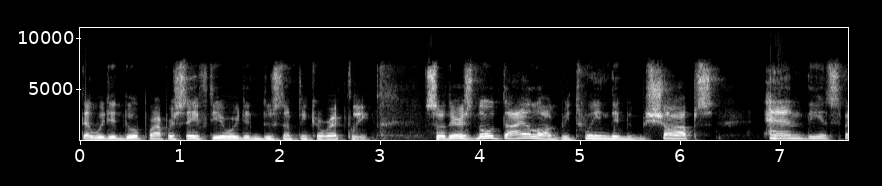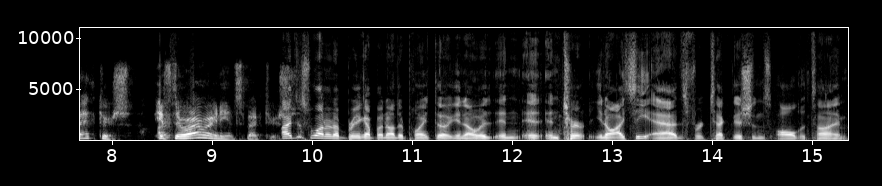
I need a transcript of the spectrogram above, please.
that we didn't do a proper safety or we didn't do something correctly. So there's no dialogue between the shops and the inspectors if there are any inspectors. I just wanted to bring up another point, though. You know, in in, in turn, you know, I see ads for technicians all the time,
